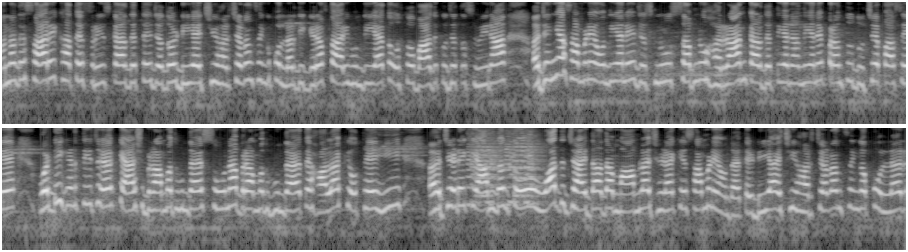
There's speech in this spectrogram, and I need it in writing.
ਉਹਨਾਂ ਦੇ ਸਾਰੇ ਖਾਤੇ ਫ੍ਰੀਜ਼ ਕਰ ਦਿੱਤੇ। ਜਦੋਂ ਡੀਐਚਈ ਹਰਚਰਨ ਸਿੰਘ ਭੁੱਲਰ ਦੀ ਗ੍ਰਿਫਤਾਰੀ ਹੁੰਦੀ ਹੈ ਤਾਂ ਉਸ ਤੋਂ ਬਾਅਦ ਕੁਝ ਤਸਵੀਰਾਂ ਅਜਿਹੀਆਂ ਸਾਹਮਣੇ ਆਉਂਦੀਆਂ ਨੇ, ਜਿਸ ਨੂੰ ਸਭ ਨੂੰ ਹੈਰਾਨ ਕਰ ਦਿੱਤੀਆਂ ਜਾਂਦੀਆਂ ਨੇ। ਪਰੰਤੂ ਦੂਜੇ ਪਾਸੇ ਵੱਡੀ ਗਿਣਤੀ 'ਚ ਕੈਸ਼ ਬਰਾਮਦ ਹੁੰਦਾ ਹੈ, ਸੋਨਾ ਬਰਾਮਦ ਹੁੰਦਾ ਹੈ ਤੇ ਹਾਲਾਂਕਿ ਉੱਥੇ ਹੀ ਜਿਹੜੇ ਕਿ ਆਮਦਨ ਤੋਂ ਵੱਧ ਜਾਇਦਾਦ ਦਾ ਮਾਮਲਾ ਜਿਹੜਾ ਕਿ ਸਾਹਮਣੇ ਆਉਂਦਾ ਹੈ ਤੇ ਡੀਆਈਜੀ ਹਰਚਰਨ ਸਿੰਘ ਭੁੱਲਰ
